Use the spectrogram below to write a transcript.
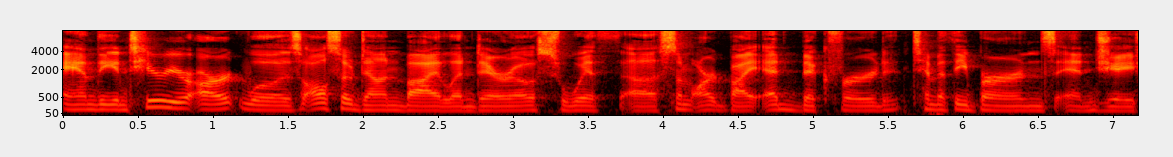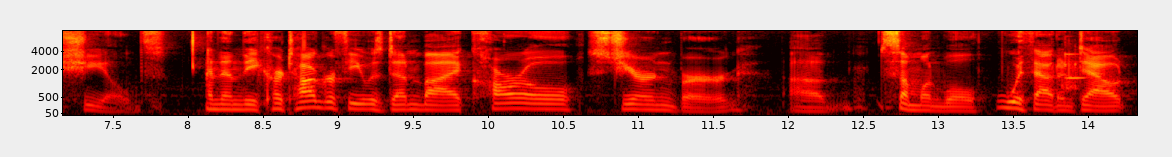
and the interior art was also done by Landeros with uh, some art by Ed Bickford, Timothy Burns, and Jay Shields. And then the cartography was done by Carl Stjernberg. Uh, someone will, without a doubt,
